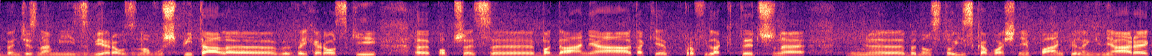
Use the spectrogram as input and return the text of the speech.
będzie z nami zbierał znowu szpital e, wejherowski e, poprzez e, badania takie profilaktyczne. E, Będą stoiska właśnie pań, pielęgniarek.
